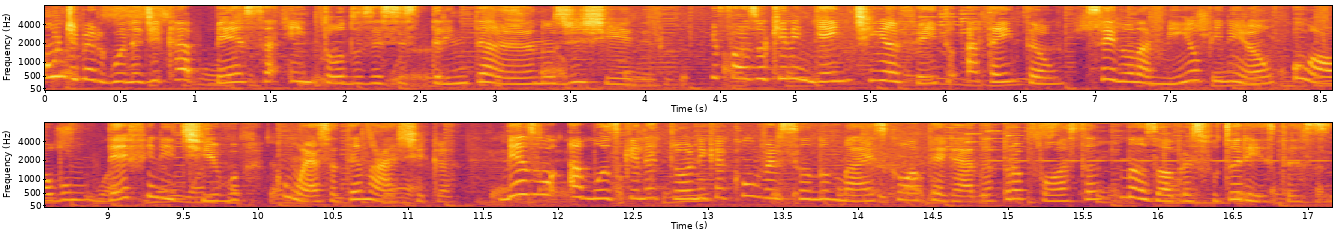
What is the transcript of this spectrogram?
onde mergulha de cabeça em todos esses 30 anos de gênero e faz o que ninguém tinha feito até então, sendo, na minha opinião, o álbum definitivo com essa temática. Mesmo a música eletrônica conversando mais com a pegada proposta nas obras futuristas.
